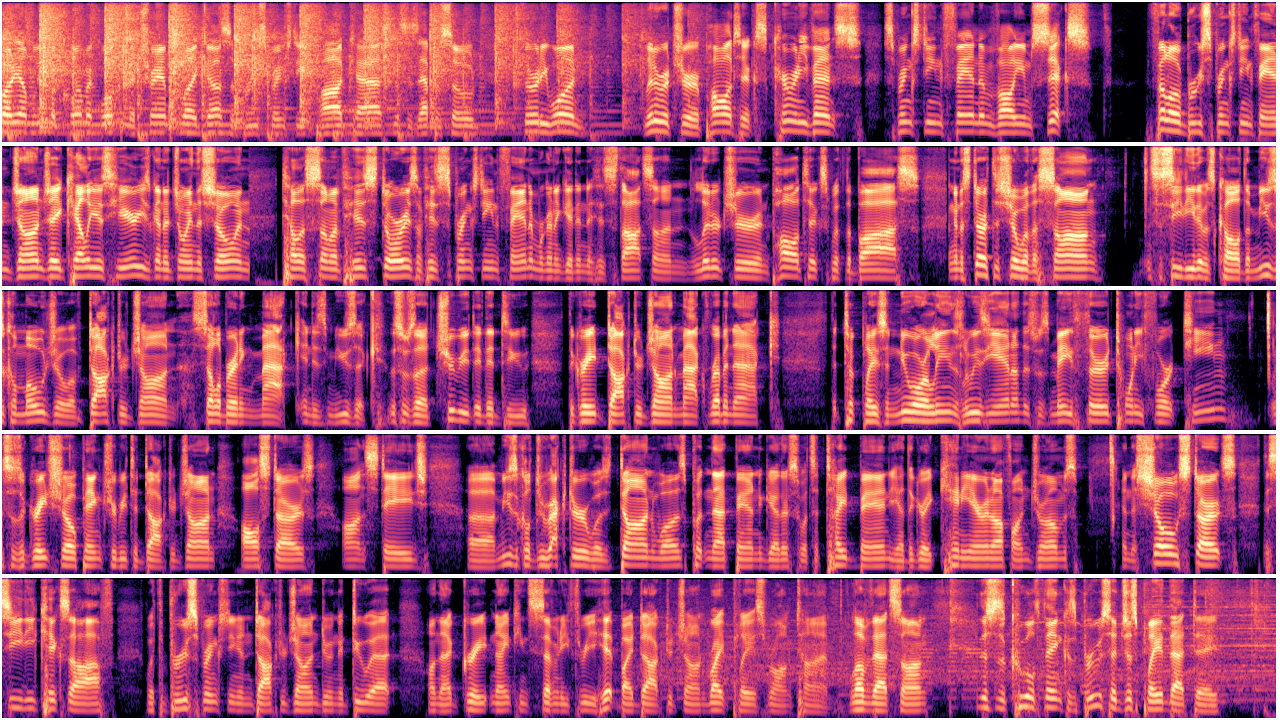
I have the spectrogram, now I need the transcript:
Everybody. I'm Lee McCormick. Welcome to Tramps Like Us, a Bruce Springsteen podcast. This is episode 31 Literature, Politics, Current Events, Springsteen Fandom, Volume 6. Fellow Bruce Springsteen fan John J. Kelly is here. He's going to join the show and tell us some of his stories of his Springsteen fandom. We're going to get into his thoughts on literature and politics with the boss. I'm going to start the show with a song. It's a CD that was called The Musical Mojo of Dr. John, celebrating Mac and his music. This was a tribute they did to the great Dr. John Mac Rebennack that took place in New Orleans, Louisiana. This was May 3rd, 2014. This was a great show paying tribute to Dr. John, all stars on stage. Uh, musical director was Don Was putting that band together, so it's a tight band. You had the great Kenny Aronoff on drums, and the show starts. The CD kicks off with Bruce Springsteen and Dr. John doing a duet on that great 1973 hit by Dr. John, Right Place, Wrong Time. Love that song. This is a cool thing because Bruce had just played that day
